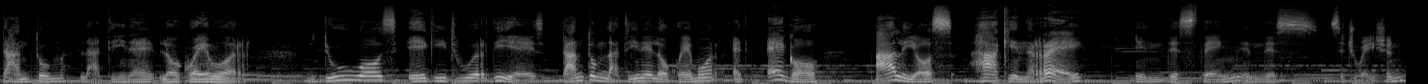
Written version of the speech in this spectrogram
Tantum Latine loquemur duos egitur dies tantum latine loquemur et ego alios hac in re in this thing in this situation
